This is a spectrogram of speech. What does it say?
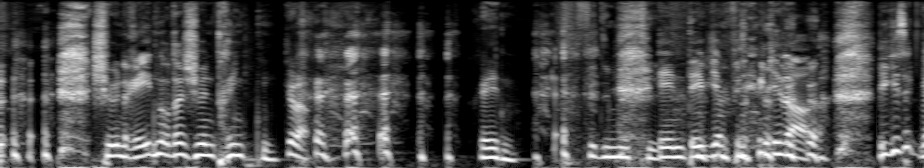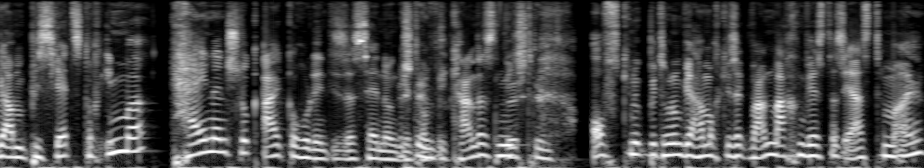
schön reden oder schön trinken. genau. reden für die Mutti. In dem genau. Wie gesagt, wir haben bis jetzt noch immer keinen Schluck Alkohol in dieser Sendung getrunken. Ich kann das Das nicht stimmt. oft genug betonen. Wir haben auch gesagt, wann machen wir es das erste Mal?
